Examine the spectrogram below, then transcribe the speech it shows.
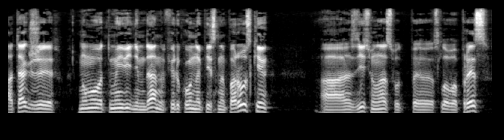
а также, ну вот мы видим, да, наверху написано по-русски, а здесь у нас вот э, слово пресс,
